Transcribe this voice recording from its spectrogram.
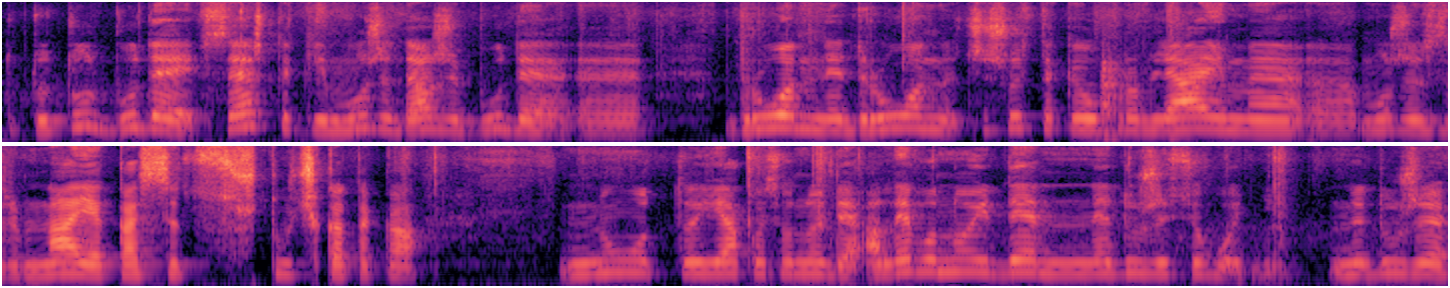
Тобто тут буде все ж таки, може, навіть буде е, дрон, не дрон, чи щось таке управляєме, е, може взривна якась штучка така. Ну, от якось воно йде. Але воно йде не дуже сьогодні. Не дуже,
